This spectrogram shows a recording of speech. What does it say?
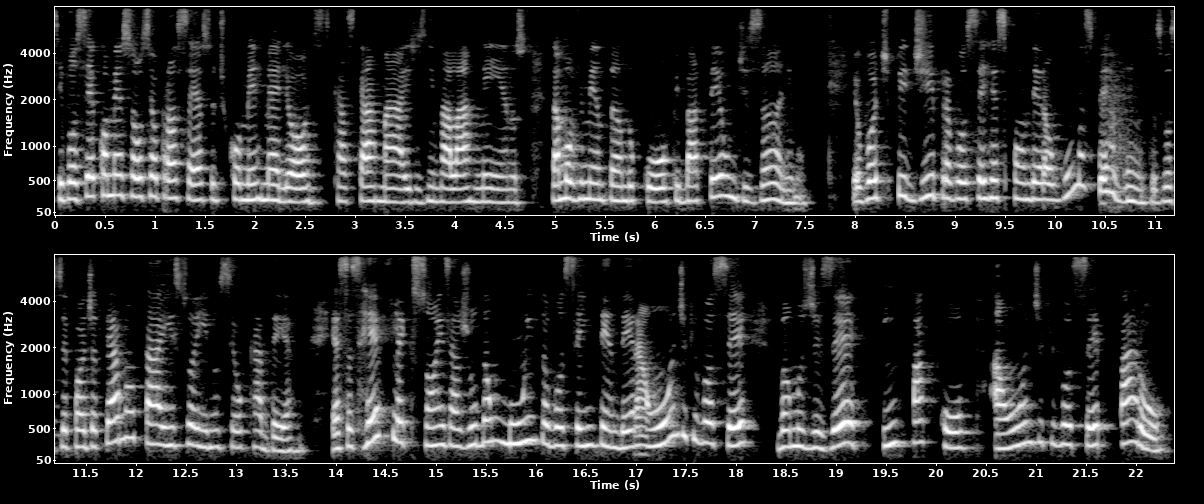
se você começou o seu processo de comer melhor, descascar mais, desembalar menos, está movimentando o corpo e bater um desânimo, eu vou te pedir para você responder algumas perguntas. Você pode até anotar isso aí no seu caderno. Essas reflexões ajudam muito a você entender aonde que você, vamos dizer, empacou, aonde que você parou.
